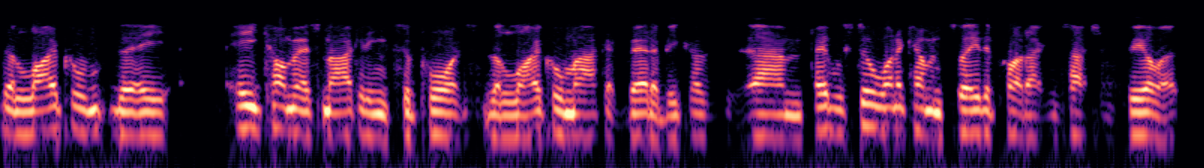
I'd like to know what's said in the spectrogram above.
the local the e-commerce marketing supports the local market better because um, people still want to come and see the product and touch and feel it,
